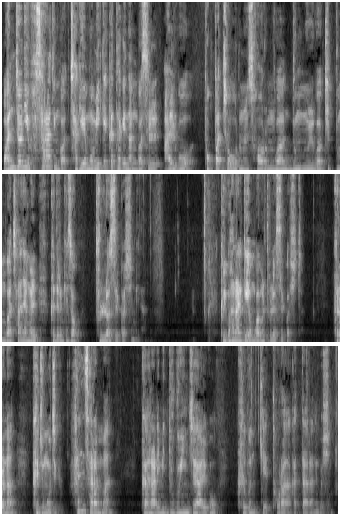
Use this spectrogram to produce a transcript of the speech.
완전히 사라진 것, 자기의 몸이 깨끗하게 난 것을 알고 복받쳐 오르는 서름과 눈물과 기쁨과 찬양을 그들은 계속 불렀을 것입니다. 그리고 하나님께 영광을 돌렸을 것이죠. 그러나 그중 오직 한 사람만 그 하나님이 누구인지 알고 그분께 돌아갔다라는 것입니다.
